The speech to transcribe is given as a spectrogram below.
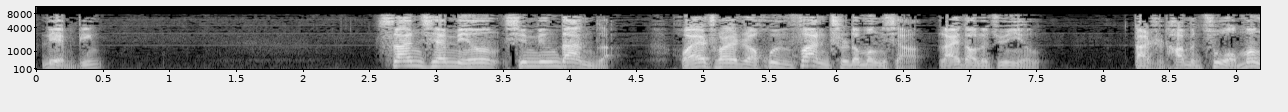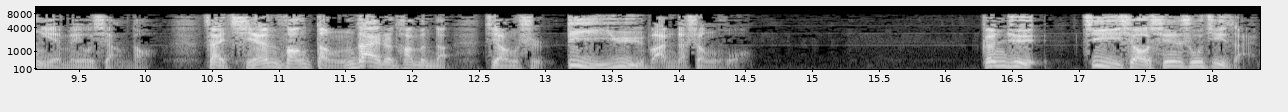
练兵，三千名新兵蛋子怀揣着混饭吃的梦想来到了军营。但是他们做梦也没有想到，在前方等待着他们的将是地狱般的生活。根据《技校新书》记载，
